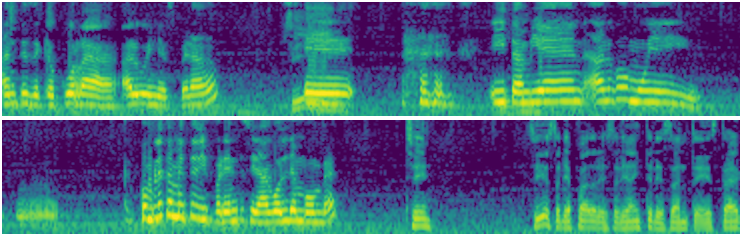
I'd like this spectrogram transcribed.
antes de que ocurra algo inesperado Sí. Eh, y también algo muy mm, completamente diferente sería Golden Bomber Sí. Sí, estaría padre, estaría interesante. Está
